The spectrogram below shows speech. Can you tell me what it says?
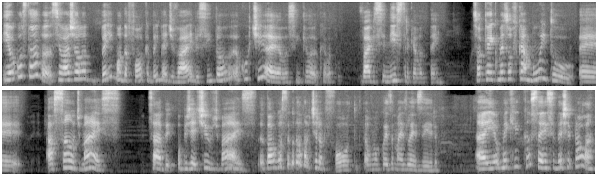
E eu gostava, assim, eu acho ela bem moda foca, bem bad vibe, assim, então eu curtia ela, assim, aquela, aquela vibe sinistra que ela tem. Só que aí começou a ficar muito é, ação demais, sabe? Objetivo demais. Eu tava gostando quando ela tava tirando foto, que tava uma coisa mais lezeira. Aí eu meio que cansei e deixei pra lá.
